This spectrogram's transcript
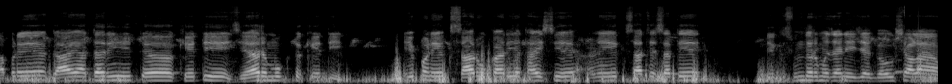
આપણે ગાય આધારિત ખેતી, ઝેર મુક્ત ખેતી, એ પણ એક સારું કાર્ય થાય છે અને એક સાથે સાથે એક સુંદર મજાની જે ગૌશાળા,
